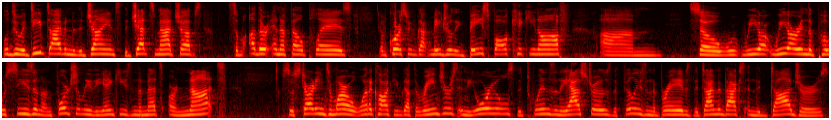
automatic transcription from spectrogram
we'll do a deep dive into the Giants, the Jets matchups, some other NFL plays. Of course, we've got Major League Baseball kicking off. Um, so we are we are in the postseason. Unfortunately, the Yankees and the Mets are not. So starting tomorrow at one o'clock, you've got the Rangers and the Orioles, the Twins and the Astros, the Phillies and the Braves, the Diamondbacks and the Dodgers.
